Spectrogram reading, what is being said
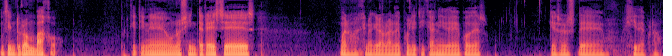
un cinturón bajo, porque tiene unos intereses. Bueno, es que no quiero hablar de política ni de poder, que eso es de Gidepro.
